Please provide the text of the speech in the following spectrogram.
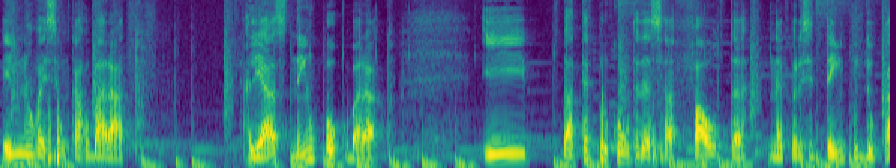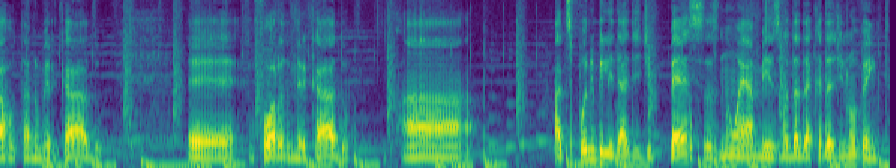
ele não vai ser um carro barato. Aliás, nem um pouco barato. E até por conta dessa falta, né, por esse tempo do carro estar tá no mercado, é, fora do mercado, a, a disponibilidade de peças não é a mesma da década de 90.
